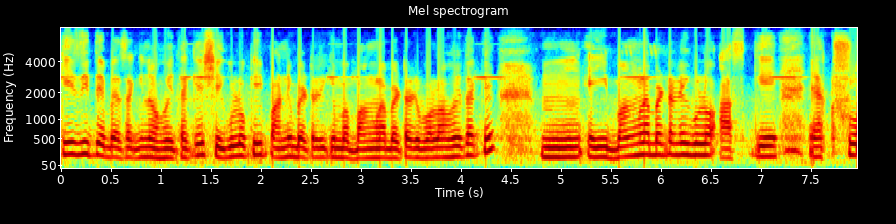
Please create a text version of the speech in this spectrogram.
কেজিতে বেচা কিনা হয়ে থাকে। সেগুলোকেই পানি ব্যাটারি কিংবা বাংলা ব্যাটারি বলা হয়ে থাকে। এই বাংলা ব্যাটারিগুলো আজকে একশো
